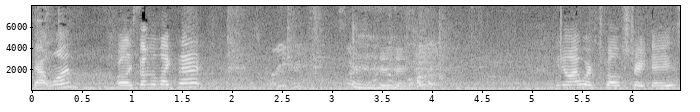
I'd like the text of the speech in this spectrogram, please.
that one? Or like something like that? It's creepy. It's like, what the fuck? You know, I work 12 straight days.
